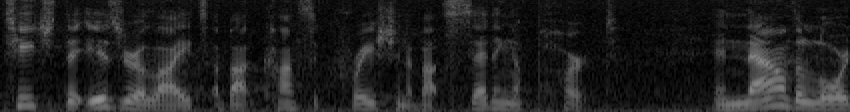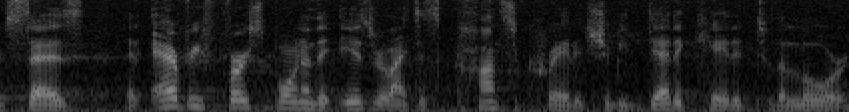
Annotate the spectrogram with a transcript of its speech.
teach the Israelites about consecration, about setting apart. And now the Lord says that every firstborn of the Israelites is consecrated, should be dedicated to the Lord.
